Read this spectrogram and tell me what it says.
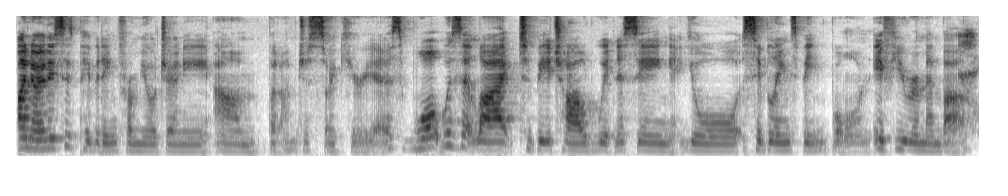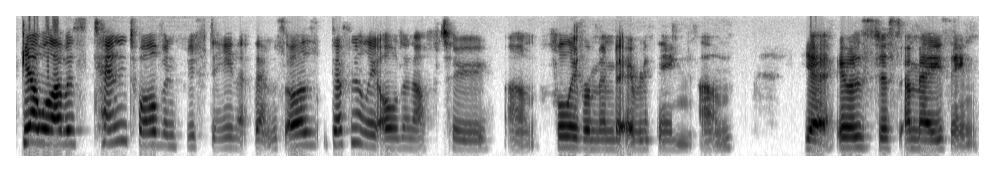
I know this is pivoting from your journey, um, but I'm just so curious. What was it like to be a child witnessing your siblings being born, if you remember? Yeah, well, I was 10, 12, and 15 at them, so I was definitely old enough to um, fully remember everything. Um, yeah, it was just amazing,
